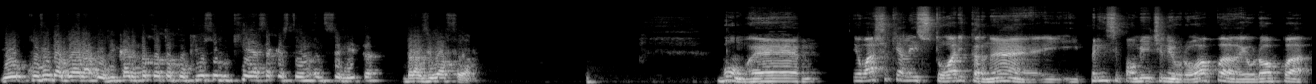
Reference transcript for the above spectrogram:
E eu convido agora o Ricardo para contar um pouquinho sobre o que é essa questão antissemita Brasil afora. Bom, é, eu acho que ela é histórica, né? E, e, principalmente na Europa, a Europa,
